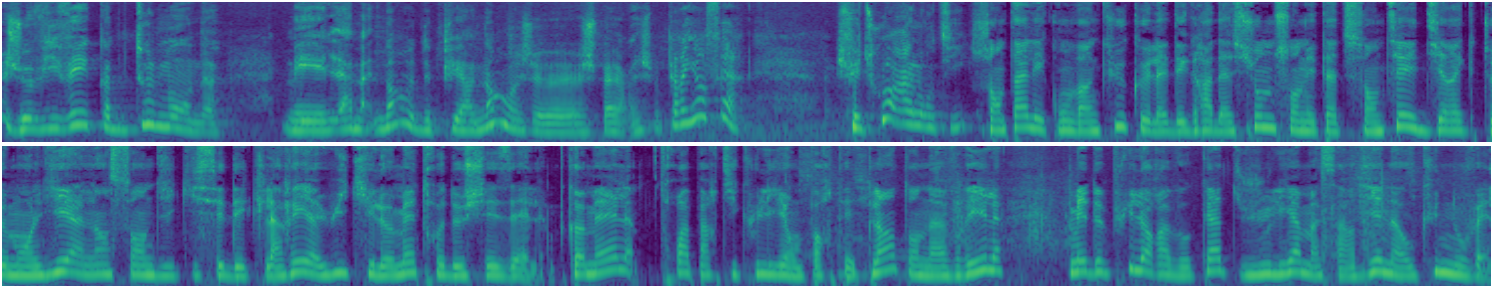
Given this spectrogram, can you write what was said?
Je vivais comme tout le monde. Mais là, maintenant, depuis un an, je ne peux rien faire. Je fais toujours ralenti. Chantal est convaincue que la dégradation de son état de santé est directement liée à l'incendie qui s'est déclaré à 8 km de chez elle. Comme elle, trois particuliers ont porté plainte en avril, mais depuis leur avocate, Julia Massardier n'a aucune nouvelle.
